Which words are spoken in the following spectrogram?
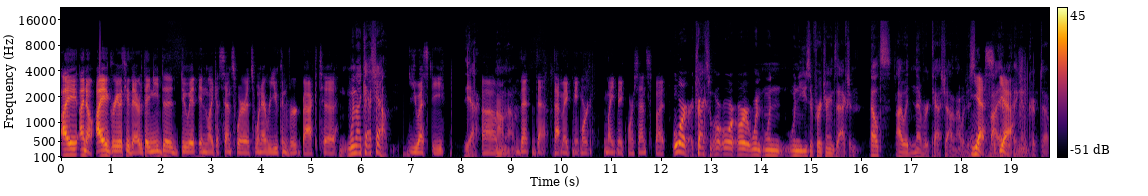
I I know, I agree with you there. They need to do it in like a sense where it's whenever you convert back to when I cash out. USD. Yeah, Um, don't know. That that that make me more might make more sense, but or tracks, or, or or when when when you use it for a transaction. Else, I would never cash out, and I would just Yes, buy yeah. everything in crypto.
